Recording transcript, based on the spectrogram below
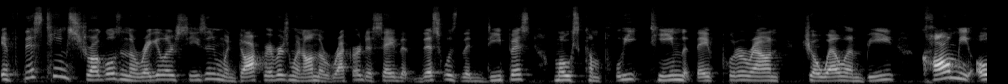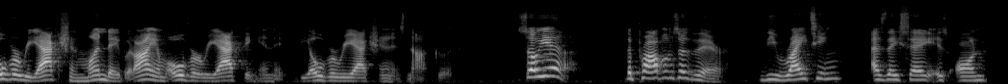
if this team struggles in the regular season when Doc Rivers went on the record to say that this was the deepest, most complete team that they've put around Joel Embiid, call me overreaction Monday, but I am overreacting and it, the overreaction is not good. So yeah, the problems are there. The writing, as they say, is on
